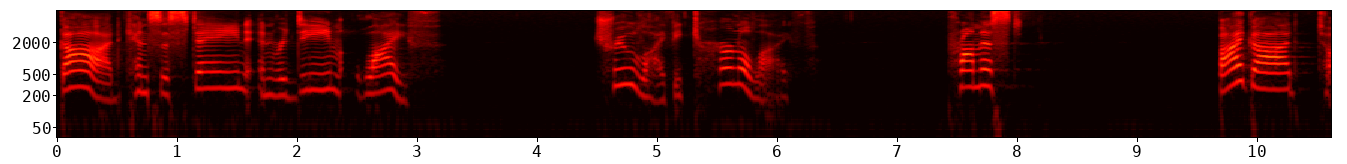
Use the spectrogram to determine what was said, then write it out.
God can sustain and redeem life, true life, eternal life, promised by God to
